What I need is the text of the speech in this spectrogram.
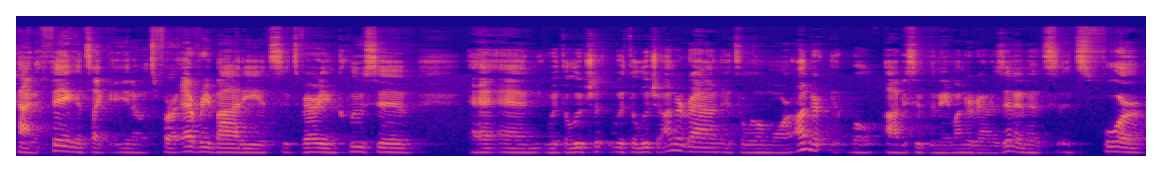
kind of thing. It's like you know, it's for everybody. It's it's very inclusive. And, with the lucha with the lucha underground, it's a little more under. Well, obviously the name underground is in it. It's it's for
